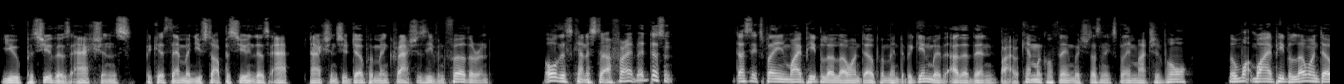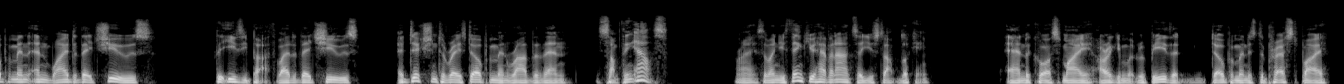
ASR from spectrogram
you pursue those actions because then when you stop pursuing those actions, your dopamine crashes even further and all this kind of stuff, right? But it doesn't, doesn't explain why people are low on dopamine to begin with, other than biochemical thing, which doesn't explain much of all. So wh- why are people low on dopamine and why do they choose the easy path? Why do they choose addiction to raise dopamine rather than something else? right? So when you think you have an answer, you stop looking. And of course, my argument would be that dopamine is depressed by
